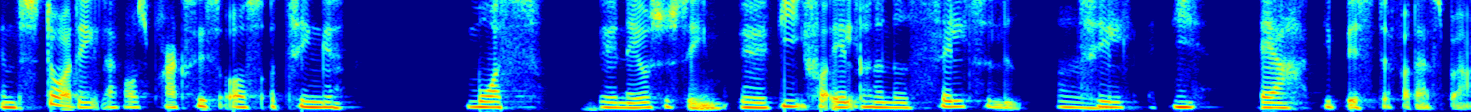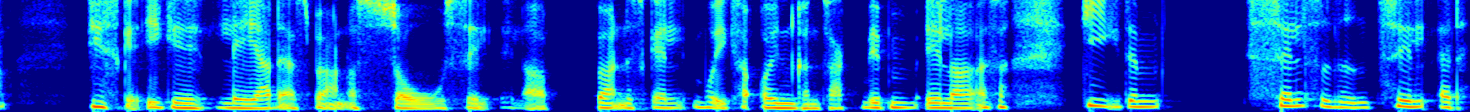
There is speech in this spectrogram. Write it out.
en stor del af vores praksis også at tænke mors øh, nervesystem. Øh, give forældrene noget selvtillid Mm. mm. til, at de er de bedste for deres børn. De skal ikke lære deres børn at sove selv, eller børnene skal, må ikke have øjenkontakt med dem, eller altså give dem selvtilliden til, at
